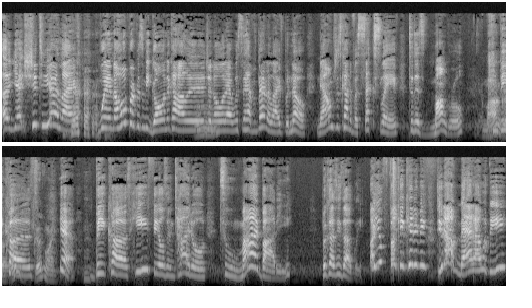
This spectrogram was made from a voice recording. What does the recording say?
a yet shittier life when the whole purpose of me going to college and Mhm. all of that was to have a better life. But no, now I'm just kind of a sex slave to this mongrel. Mongrel. because- Ooh, good one Yeah, because he feels entitled to my body because he's ugly. Are you fucking kidding me? Do you know how mad I would be?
